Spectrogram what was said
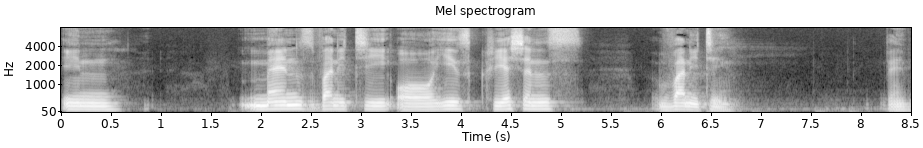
in man's vanity or his creation's vanity. Okay.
